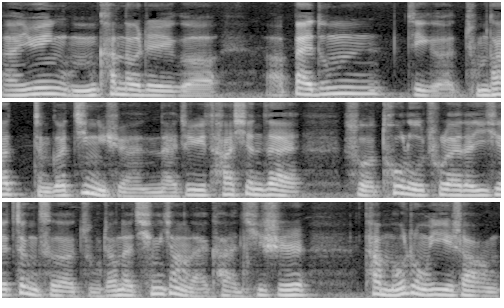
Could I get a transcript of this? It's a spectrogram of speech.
呃，因为我们看到这个呃，拜登这个从他整个竞选乃至于他现在所透露出来的一些政策主张的倾向来看，其实他某种意义上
